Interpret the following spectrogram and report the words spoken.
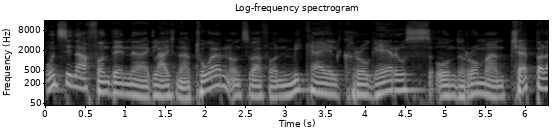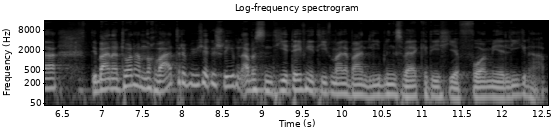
und sind auch von den äh, gleichen Autoren, und zwar von Michael Krogerus und Roman Czeppela. Die beiden Autoren haben noch weitere Bücher geschrieben, aber es sind hier definitiv meine beiden Lieblingswerke, die ich hier vor mir liegen habe.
